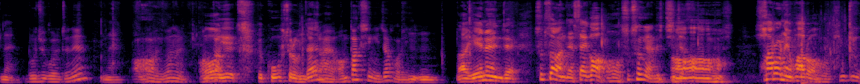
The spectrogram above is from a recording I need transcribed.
네. rose gold는 네. 어 이거는 어, 언박, 얘 이거 고급스러운데? 아, unboxing이죠 거의. 음, 음. 아, 얘는 이제 숙성한데 새 거. 어 숙성이 안 돼 진짜. 어, 어, 어. 활어네, 활어. 어, 어? 신빙.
